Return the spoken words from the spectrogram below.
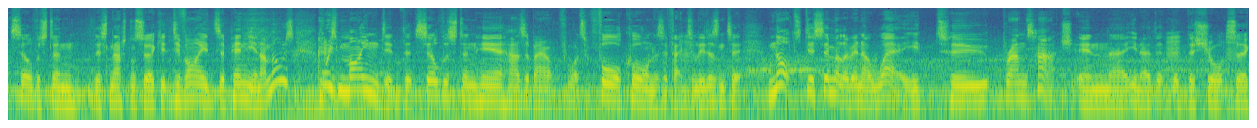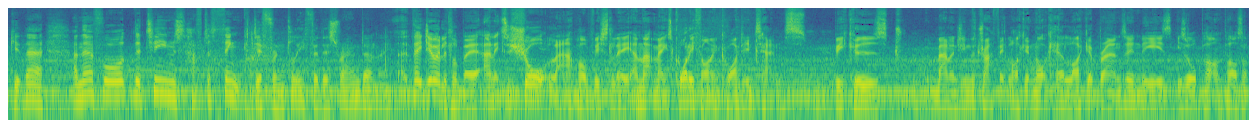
Silverstone, this national circuit, divides opinion. I'm always always minded that Silverstone here has about what's four corners, effectively, mm. doesn't it? Not dissimilar in a way to Brands Hatch in uh, you know the, the, the, short mm. circuit there, and therefore the teams have to think differently for this round, don't they? Uh, they do a little bit, and it's a short lap, obviously, and that makes qualifying quite intense because managing the traffic like at Knockhill, like at Brands Indy is, is all part and parcel.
